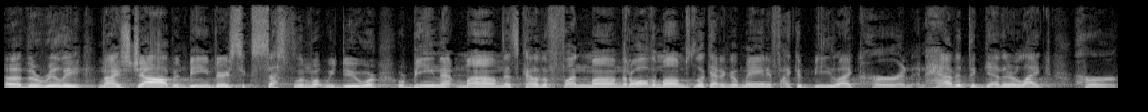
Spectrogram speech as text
uh, the really nice job and being very successful in what we do, or, or being that mom that's kind of the fun mom that all the moms look at and go, man, if I could be like her and, and have it together like her.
